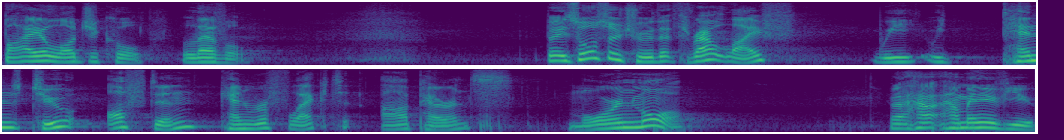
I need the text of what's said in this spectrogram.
biological level. But it's also true that throughout life, we, we tend to often can reflect our parents more and more. How, how many of you,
